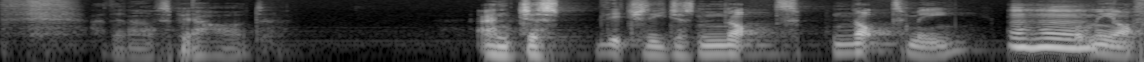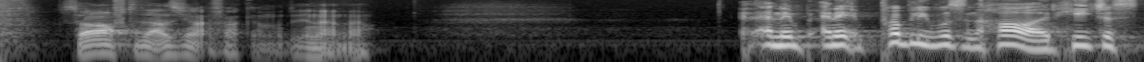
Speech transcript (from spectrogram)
I don't know, it's a bit hard. And just literally just knocked knocked me, mm-hmm. put me off. So after that, I was like, fuck, I'm not doing that now. And it, and it probably wasn't hard. He just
